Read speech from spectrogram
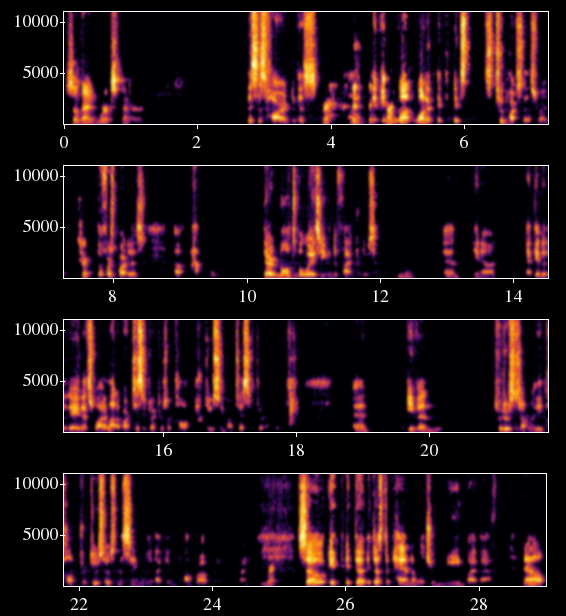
so that it works better? This is hard because um, it, it, one, one it, it's, it's, two parts to this, right? Sure. The first part is uh, how, there are multiple ways you can define producing, mm-hmm. and you know, at the end of the day, that's why a lot of artistic directors are called producing artistic directors, and even producers aren't really called producers in the same way like in on Broadway, right? Right. So it it, do, it does depend on what you mean by that. Now,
